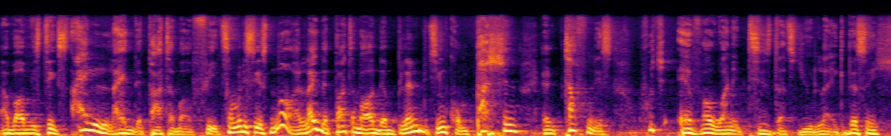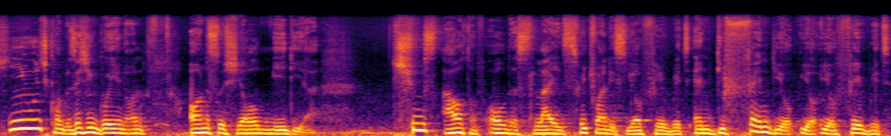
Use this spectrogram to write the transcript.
about mistakes. I like the part about faith. Somebody says, no, I like the part about the blend between compassion and toughness. Whichever one it is that you like. There's a huge conversation going on on social media choose out of all the slides which one is your favorite and defend your, your, your favorite.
